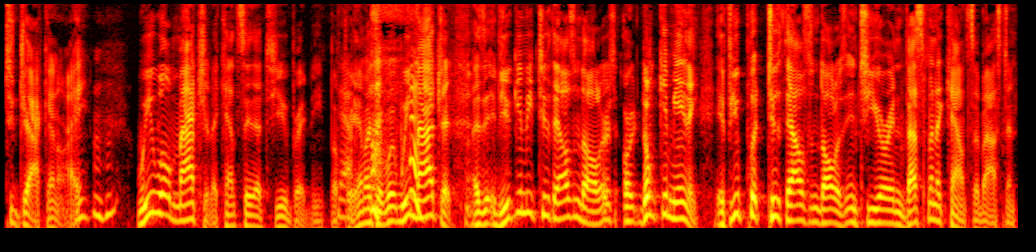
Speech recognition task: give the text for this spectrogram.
to Jack and I, we will match it. I can't say that to you, Brittany, but for him, I said we, we match it. I said, if you give me two thousand dollars, or don't give me anything, if you put two thousand dollars into your investment account, Sebastian,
